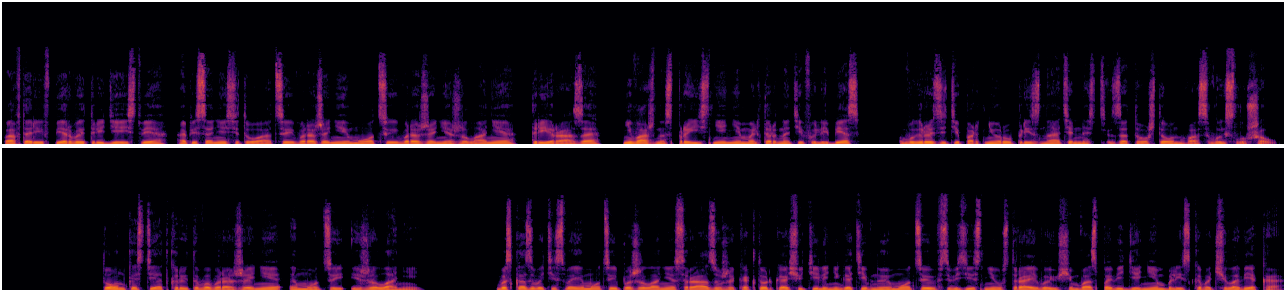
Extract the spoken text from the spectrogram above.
Повторив первые три действия, описание ситуации, выражение эмоций, выражение желания, три раза, неважно, с прояснением альтернатив или без, выразите партнеру признательность за то, что он вас выслушал тонкости открытого выражения эмоций и желаний. Высказывайте свои эмоции и пожелания сразу же, как только ощутили негативную эмоцию в связи с неустраивающим вас поведением близкого человека.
